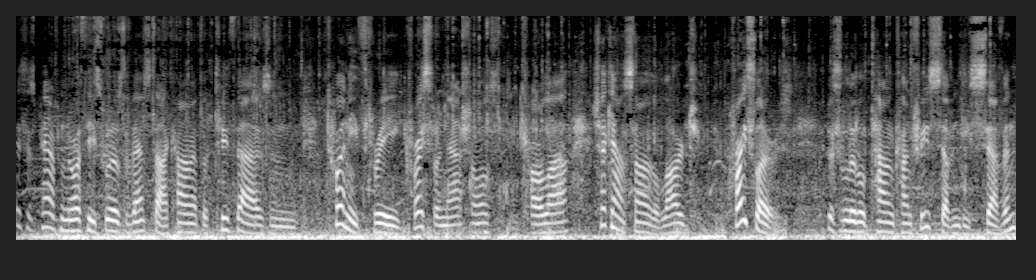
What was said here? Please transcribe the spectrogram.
This is Pam from NortheastWheelsEvents.com at the 2023 Chrysler Nationals in Carlisle. Check out some of the large Chryslers. This is Little Town Country 77.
